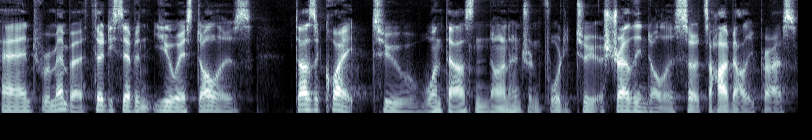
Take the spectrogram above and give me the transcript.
And remember, 37 US dollars does equate to 1,942 Australian dollars, so it's a high value prize.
